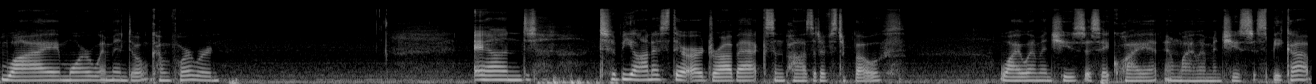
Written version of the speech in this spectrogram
why more women don't come forward. And to be honest, there are drawbacks and positives to both why women choose to stay quiet and why women choose to speak up.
